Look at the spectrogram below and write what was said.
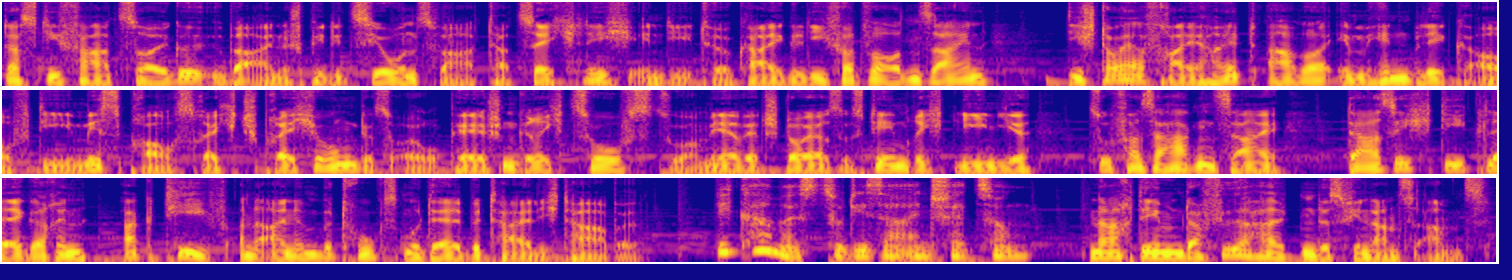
dass die Fahrzeuge über eine Spedition zwar tatsächlich in die Türkei geliefert worden seien, die Steuerfreiheit aber im Hinblick auf die Missbrauchsrechtsprechung des Europäischen Gerichtshofs zur Mehrwertsteuersystemrichtlinie zu versagen sei, da sich die Klägerin aktiv an einem Betrugsmodell beteiligt habe. Wie kam es zu dieser Einschätzung? Nach dem Dafürhalten des Finanzamts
